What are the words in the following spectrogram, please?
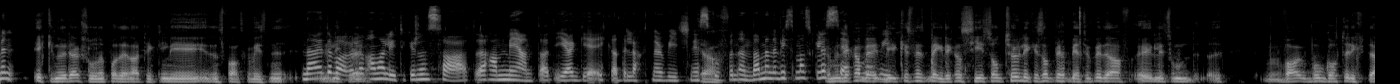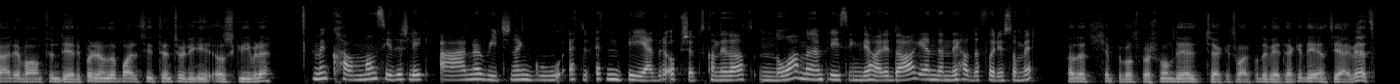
men, ikke noen reaksjoner på den artikkelen i, den spanske avisen? Nei, det var vel en analytiker som sa at han mente at IAG ikke hadde lagt Norwegian i skuffen ja. enda, Men hvis man skulle ja, se på Norwegian Hvilken som megler kan si sånn tull? ikke sant? Vi vet jo ikke da, liksom, hva, hvor godt ryktet er, hva han funderer på, eller om det bare sitter en tulling og skriver det. Men kan man si det slik, er Norwegian god, et, et, bedre oppkjøpskandidat nå med den prisingen de har i dag, enn den de hadde forrige sommer? Ja, det er et kjempegodt spørsmål. Det tør jeg ikke svare på. Det vet jeg ikke. Det eneste jeg vet,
